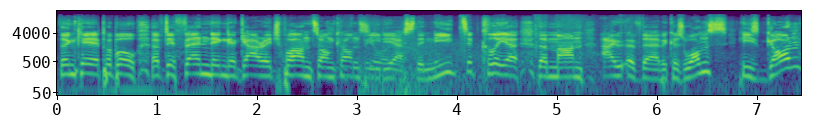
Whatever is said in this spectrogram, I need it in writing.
than capable of defending a garage plant on console. BDS, they need to clear the man out of there because once he's gone,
